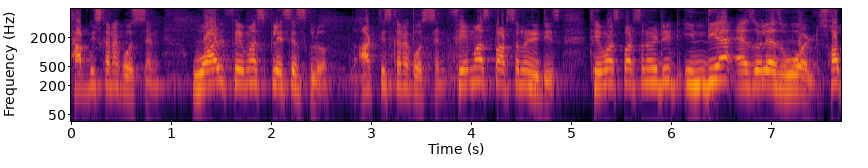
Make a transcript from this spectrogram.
ছাব্বিশখানা কোশ্চেন ওয়ার্ল্ড ফেমাস প্লেসেসগুলো আটত্রিশখানা question famous personalities famous personality India as well as world সব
